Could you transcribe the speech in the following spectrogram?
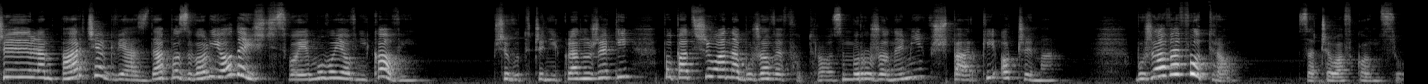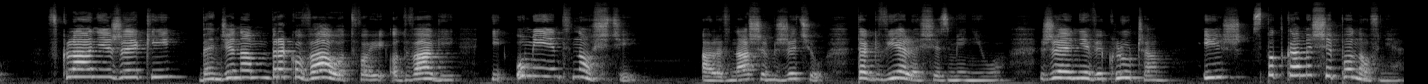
Czy lamparcia gwiazda pozwoli odejść swojemu wojownikowi? Przywódczyni klanu rzeki popatrzyła na burzowe futro zmrużonymi w szparki oczyma. Burzowe futro, zaczęła w końcu. W klanie rzeki będzie nam brakowało twojej odwagi i umiejętności, ale w naszym życiu tak wiele się zmieniło, że nie wykluczam, iż spotkamy się ponownie.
